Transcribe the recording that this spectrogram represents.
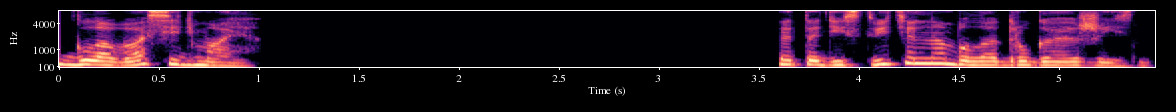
Глава седьмая. Это действительно была другая жизнь.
